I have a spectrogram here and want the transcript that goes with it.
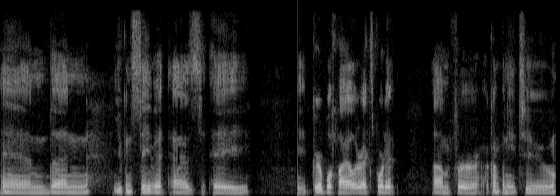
and then you can save it as a Gerber file or export it um, for a company to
